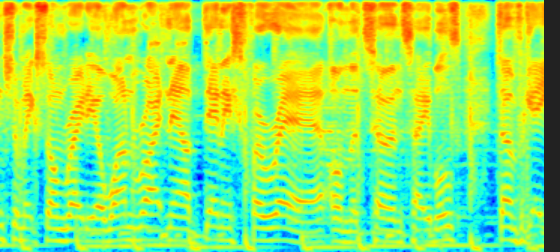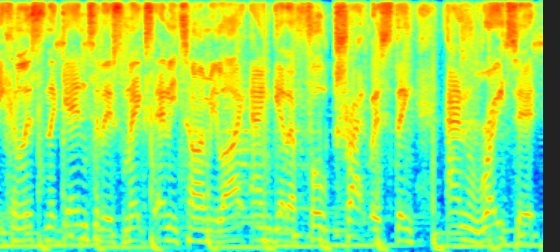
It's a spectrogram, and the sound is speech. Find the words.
Essential Mix on Radio 1. Right now, Dennis Ferrer on the turntables. Don't forget you can listen again to this mix anytime you like and get a full track listing and rate it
